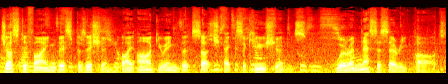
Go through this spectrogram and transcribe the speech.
justifying this position by arguing that such executions were a necessary part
